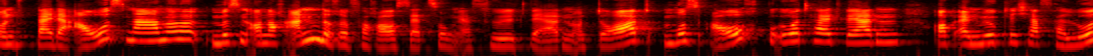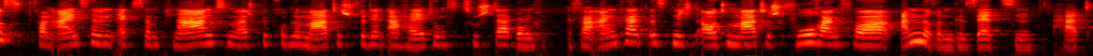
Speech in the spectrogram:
Und bei der Ausnahme müssen auch noch andere Voraussetzungen erfüllt werden. Und dort muss auch beurteilt werden, ob ein möglicher Verlust von einzelnen Exemplaren zum Beispiel problematisch für den Erhaltungszustand verankert ist, nicht automatisch Vorrang vor anderen Gesetzen hat,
